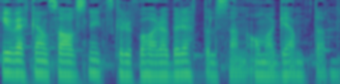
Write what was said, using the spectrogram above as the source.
I veckans avsnitt ska du få höra berättelsen om agenten.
